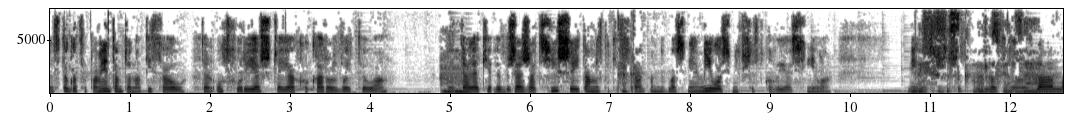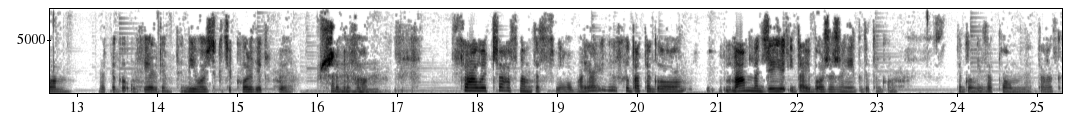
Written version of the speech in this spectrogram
y, z tego co pamiętam, to napisał ten utwór jeszcze jako Karol Wojtyła. Mhm. Dalekie wybrzeża ciszy i tam jest taki tak. fragment właśnie Miłość mi wszystko wyjaśniła. Miłość, mi wszystko rozwiązała. Dlatego uwielbiam tę miłość, gdziekolwiek by przebywała cały czas mam te słowa. Ja chyba tego mam nadzieję i daj Boże, że nigdy tego, tego nie zapomnę, tak?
